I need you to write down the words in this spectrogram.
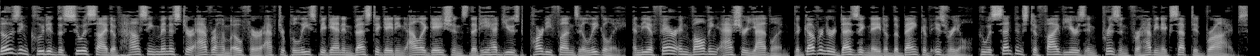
Those included the suicide of Housing Minister Avraham Ofer after police began investigating allegations that he had used party funds illegally, and the affair involving Asher Yadlin the governor-designate of the Bank of Israel, who was sentenced to five years in prison for having accepted bribes.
